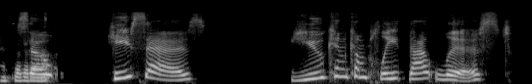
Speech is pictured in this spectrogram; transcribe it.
I'll check it So he says you can complete that list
